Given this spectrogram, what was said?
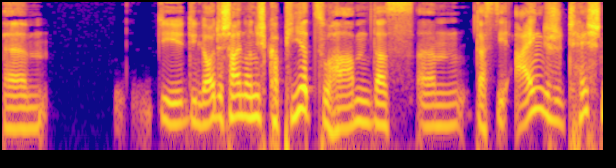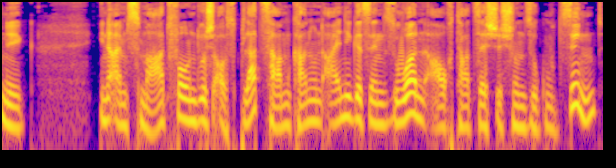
ähm, die, die Leute scheinen noch nicht kapiert zu haben, dass, ähm, dass die eigentliche Technik in einem Smartphone durchaus Platz haben kann und einige Sensoren auch tatsächlich schon so gut sind,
